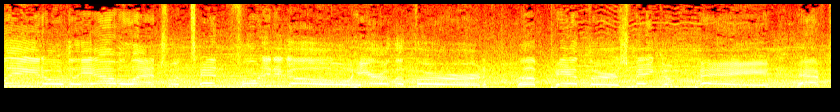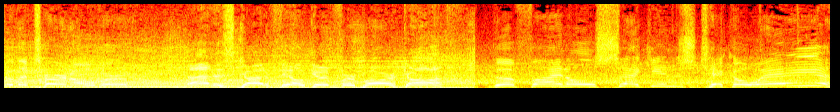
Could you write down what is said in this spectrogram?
lead over the Avalanche with 10.40 to go here in the third. The Panthers make them pay after the turnover. That has got to feel good for Barkov. The final seconds tick away,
